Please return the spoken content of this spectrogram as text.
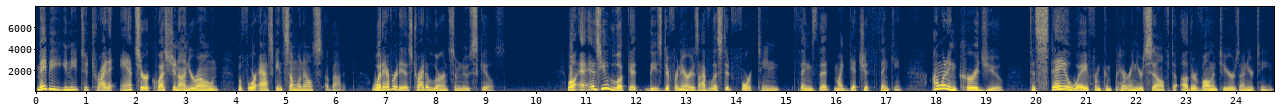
Maybe you need to try to answer a question on your own before asking someone else about it. Whatever it is, try to learn some new skills. Well, as you look at these different areas, I've listed 14 things that might get you thinking. I want to encourage you to stay away from comparing yourself to other volunteers on your team.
